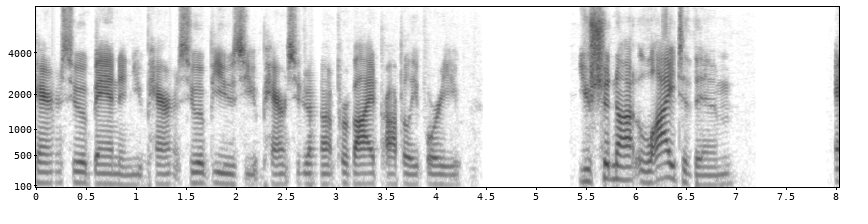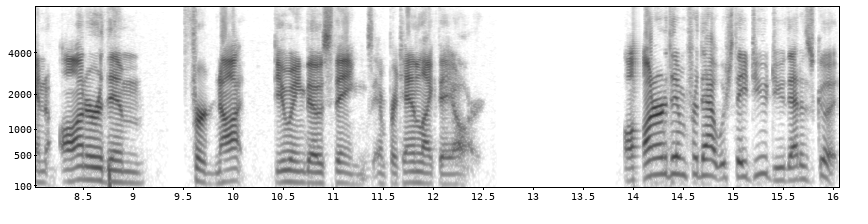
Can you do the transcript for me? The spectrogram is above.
parents who abandon you, parents who abuse you, parents who do not provide properly for you. You should not lie to them and honor them for not doing those things and pretend like they are. Honor them for that which they do do, that is good.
